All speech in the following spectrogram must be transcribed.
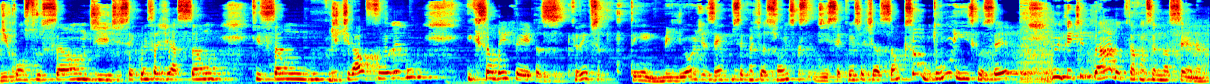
de construção, de, de sequências de ação que são de tirar o fôlego e que são bem feitas. Tem, tem milhões de exemplos de sequências de, ações, de sequências de ação que são muito ruins, que você não entende nada do que está acontecendo na cena.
